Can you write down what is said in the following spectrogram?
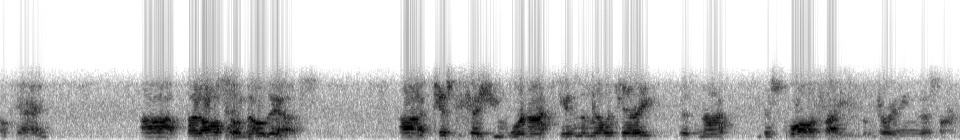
Okay? Uh, but also know this, uh, just because you were not in the military does not disqualify you from joining this army.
